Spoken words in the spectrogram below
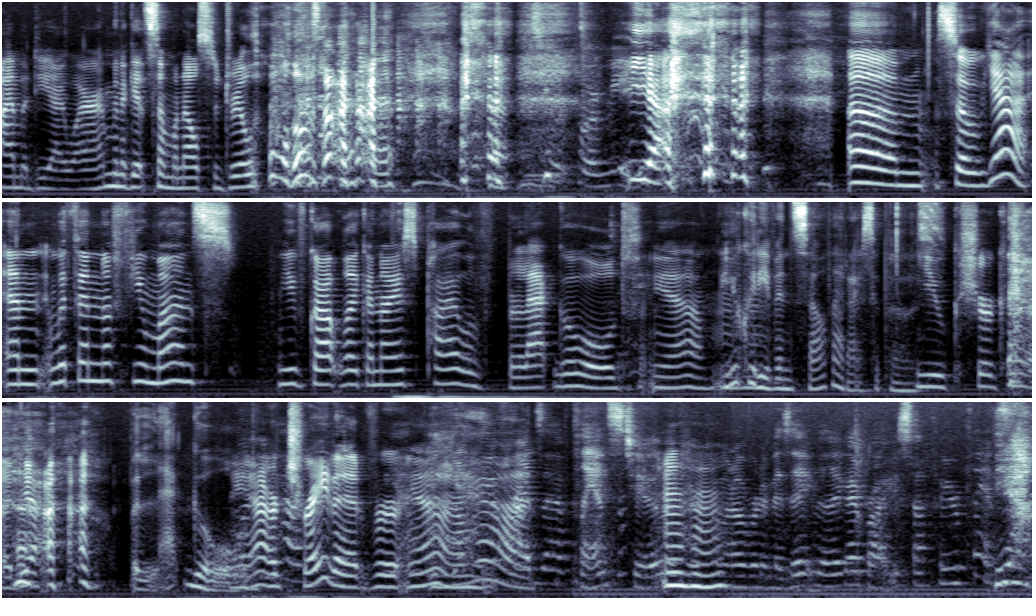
I'm a DIYer. I'm going to get someone else to drill holes. Do it for me. yeah. Um so yeah, and within a few months you've got like a nice pile of black gold. Yeah. You could mm-hmm. even sell that, I suppose. You sure could. Yeah. black gold. yeah, or trade it for yeah. Yeah. Friends that have plants too. Like you're mm-hmm. coming over to visit, you're like, I brought you stuff for your plants. Yeah.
